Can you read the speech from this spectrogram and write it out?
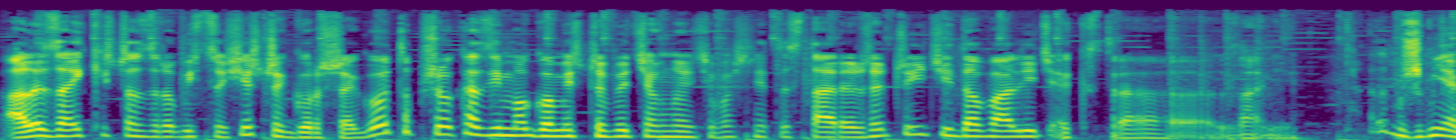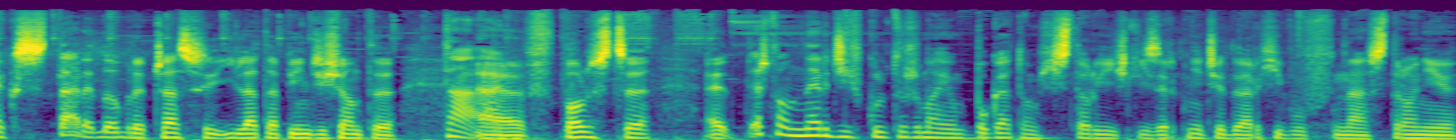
ale za jakiś czas zrobisz coś jeszcze gorszego, to przy okazji mogą jeszcze wyciągnąć właśnie te stare rzeczy i ci dowalić ekstra za nie. Ale brzmi jak stare, dobre czasy i lata 50. Tak. E, w Polsce. E, zresztą nerdzi w kulturze mają bogatą historię. Jeśli zerkniecie do archiwów na stronie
